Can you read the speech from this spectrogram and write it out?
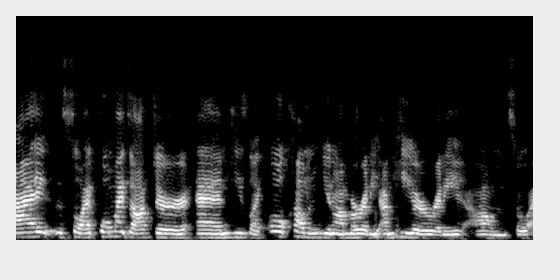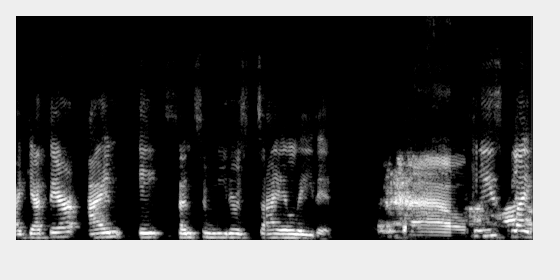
I so i call my doctor and he's like oh come you know i'm already i'm here already. Um so i get there. I'm eight centimeters dilated. Wow. He's wow. like,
